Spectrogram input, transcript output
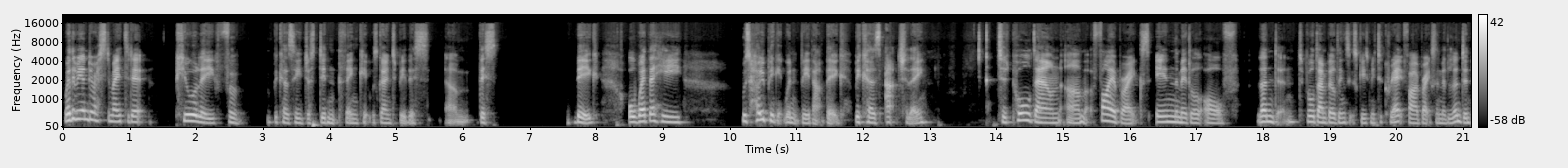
Whether he underestimated it purely for because he just didn't think it was going to be this um, this big, or whether he was hoping it wouldn't be that big, because actually, to pull down um, fire breaks in the middle of London, to pull down buildings, excuse me, to create fire breaks in the middle of London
